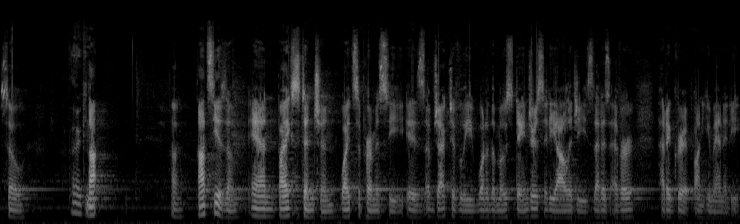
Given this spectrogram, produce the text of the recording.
so, Thank you. Not, Uh, Nazism, and by extension, white supremacy, is objectively one of the most dangerous ideologies that has ever had a grip on humanity.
